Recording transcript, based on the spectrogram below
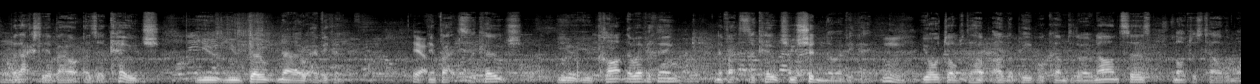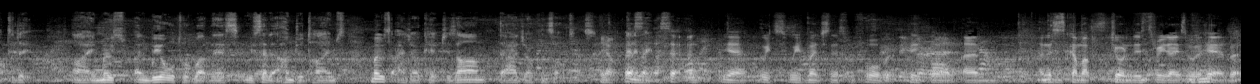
But actually, about as a coach, you you don't know everything. Yeah. In fact, as a coach, you, you can't know everything. And in fact, as a coach, you shouldn't know everything. Your job is to help other people come to their own answers, not just tell them what to do. I most, and we all talk about this. We've said it a hundred times. Most agile coaches aren't. They're agile consultants. Yeah. Anyway, That's it. And yeah, we, we've mentioned this before, but people, um, and this has come up during these three days we were here, but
